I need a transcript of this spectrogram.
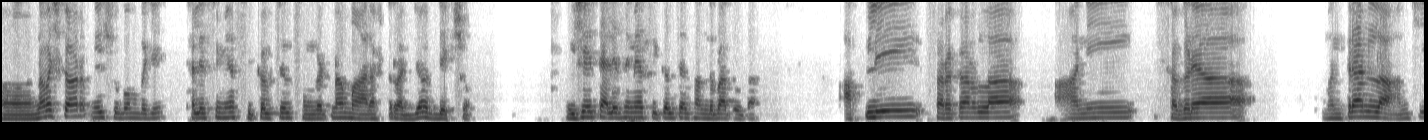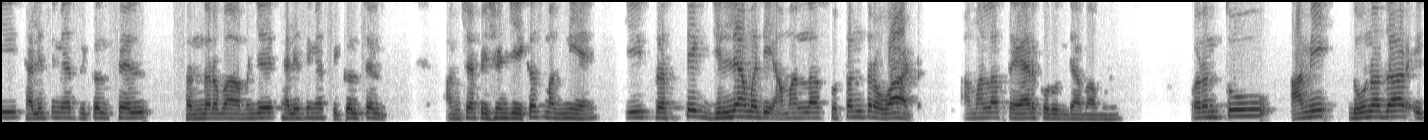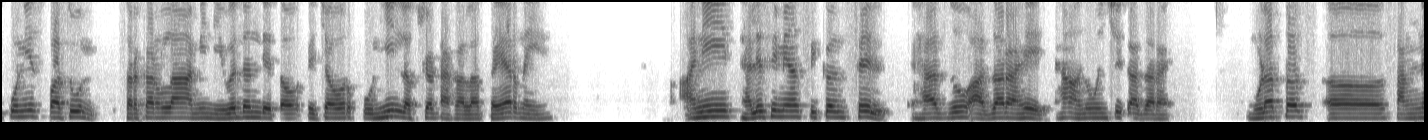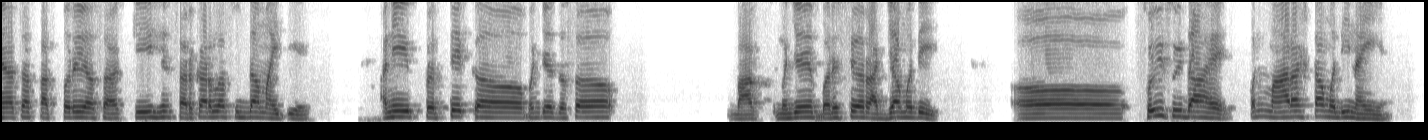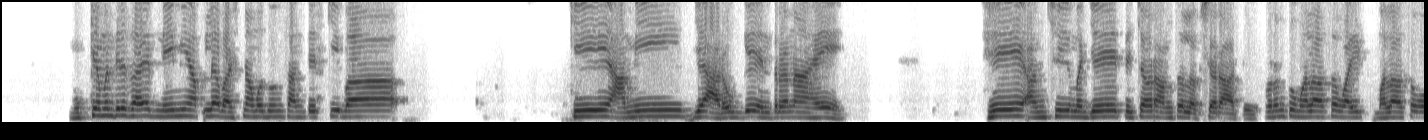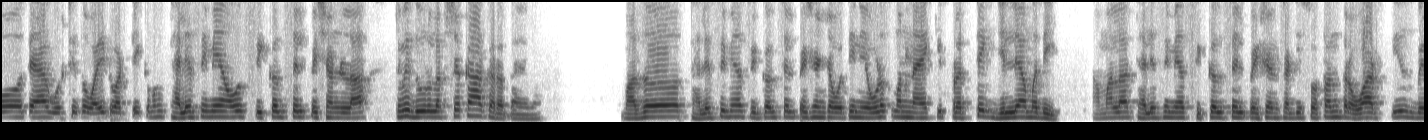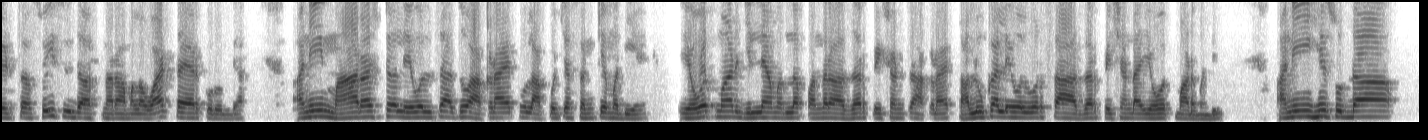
नमस्कार मी शुभम बजे thalassaemia sickle sale संघटना महाराष्ट्र राज्य अध्यक्ष. विषय थॅलेसिमिया सिकलसेल संदर्भात होता. आपली सरकारला आणि सगळ्या मंत्र्यांना आमची थॅलेसिमिया सिकल सेल संदर्भा म्हणजे थॅलेसिमिया सिकल सेल आमच्या पेशंटची एकच मागणी आहे की प्रत्येक जिल्ह्यामध्ये आम्हाला स्वतंत्र वाट आम्हाला तयार करून द्यावा म्हणून. परंतु आम्ही दोन हजार एकोणीसपासून सरकारला आम्ही निवेदन देतो त्याच्यावर कोणीही लक्ष टाकायला तयार नाही आणि थॅलेसिमिया सिकल सेल हा जो आजार आहे हा अनुवंशिक आजार आहे. मुळातच सांगण्याचा तात्पर्य असा की हे सरकारला सुद्धा माहिती आहे. आणि प्रत्येक म्हणजे जसं भाग म्हणजे बरेचसे राज्यामध्ये सोयी सुविधा आहे पण महाराष्ट्रामध्ये नाही आहे मुख्यमंत्री साहेब नेहमी आपल्या भाषणामधून सांगतात की बा की आम्ही जे आरोग्य यंत्रणा आहे हे आमची म्हणजे त्याच्यावर आमचं लक्ष राहते परंतु मला असं वाईट मला असं त्या गोष्टीचं वाईट वाटते की मग थॅलेसिमिया व सिकल सेल पेशंटला तुम्ही दुर्लक्ष का करत आहे बा? माझं थॅलेसिमिया सिकल सेल पेशंटच्या वतीने एवढंच म्हणणं आहे की प्रत्येक जिल्ह्यामध्ये आम्हाला थॅलेसिमिया सिकल सेल पेशंटसाठी स्वतंत्र वार्ड तीस बेडचा सोयीसुविधा असणारा आम्हाला वार्ड तयार करून द्या. आणि महाराष्ट्र लेवलचा जो आकडा आहे तो लाखोच्या संख्येमध्ये आहे. यवतमाळ जिल्ह्यामधला पंधरा हजार पेशंटचा आकडा आहे. तालुका लेवलवर सहा हजार पेशंट आहे यवतमाळमध्ये. आणि हे सुद्धा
